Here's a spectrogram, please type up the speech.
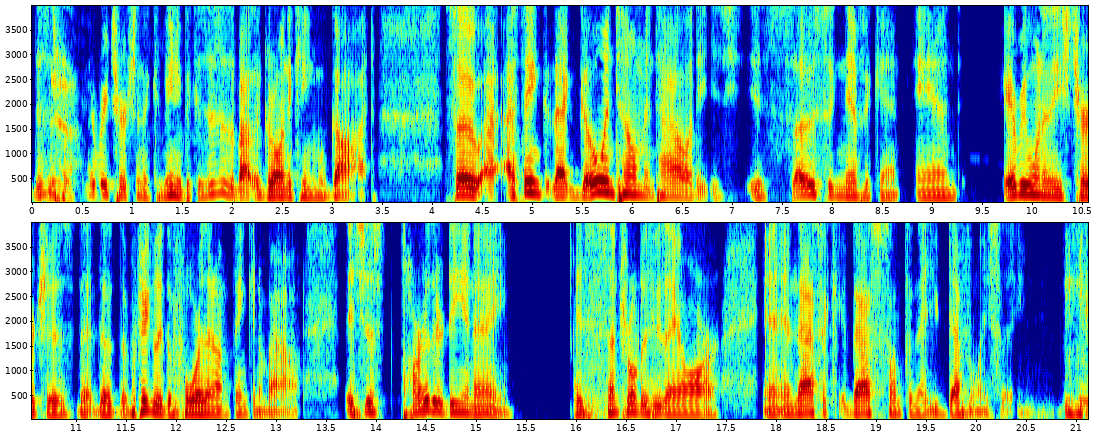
this is yeah. for every church in the community because this is about the growing the kingdom of god so i think that go and tell mentality is is so significant and every one of these churches that the, the particularly the four that i'm thinking about it's just part of their dna It's central to who they are, and, and that's a, that's something that you definitely see. Mm-hmm.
